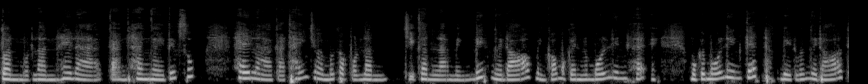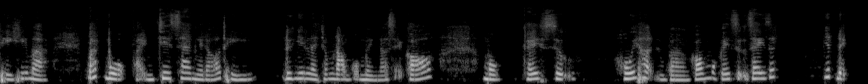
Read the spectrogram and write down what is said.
tuần một lần hay là cả hàng ngày tiếp xúc hay là cả tháng trời mới gặp một lần, chỉ cần là mình biết người đó, mình có một cái mối liên hệ, một cái mối liên kết đặc biệt với người đó thì khi mà bắt buộc phải chia xa người đó thì đương nhiên là trong lòng của mình nó sẽ có một cái sự hối hận và có một cái sự dây dứt nhất định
